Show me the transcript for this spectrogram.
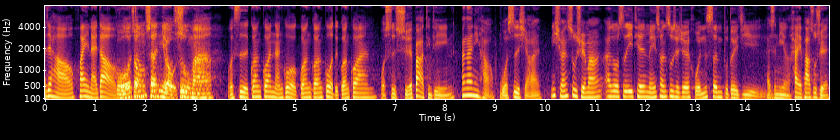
家好，欢迎来到国中生有数吗？我是关关难过关关过的关关。我是学霸婷婷，安安你好，我是小安。你喜欢数学吗？啊，若是一天没算数学，就会浑身不对劲。还是你很害怕数学？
